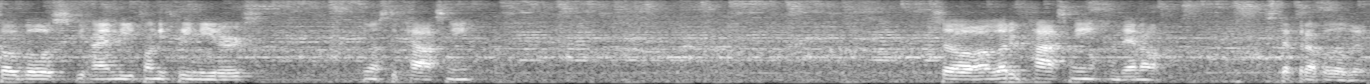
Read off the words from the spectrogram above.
So goes behind me, 23 meters. He wants to pass me. So I'll let him pass me and then I'll step it up a little bit.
